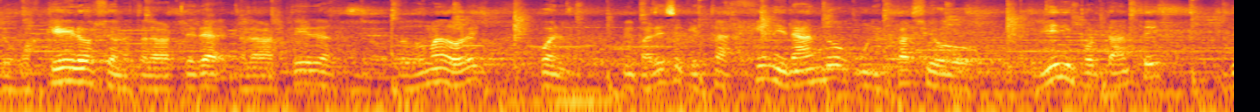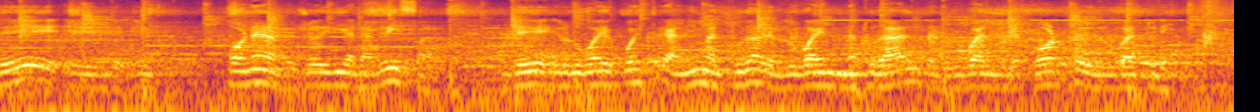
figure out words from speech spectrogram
los vasqueros, sean las talabarteras, los domadores, bueno, me parece que está generando un espacio bien importante de poner, yo diría, la grifa del Uruguay ecuestre a la misma altura del Uruguay natural, del Uruguay del deporte, del Uruguay turístico.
